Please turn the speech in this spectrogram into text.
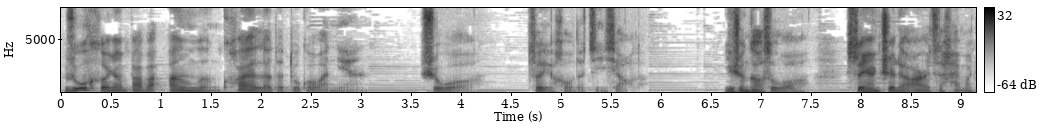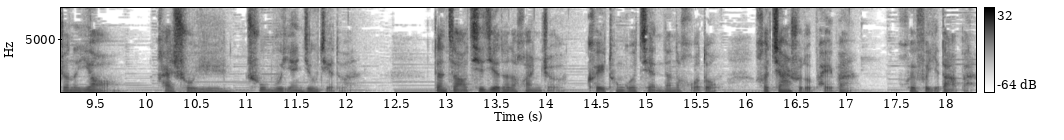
如何让爸爸安稳快乐的度过晚年，是我最后的尽孝了。医生告诉我，虽然治疗阿尔茨海默症的药还处于初步研究阶段，但早期阶段的患者可以通过简单的活动。和家属的陪伴，恢复一大半。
